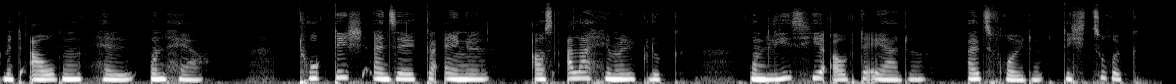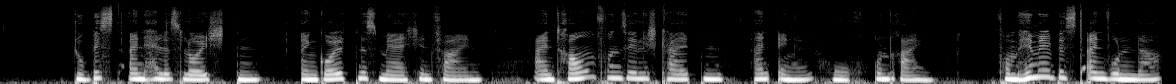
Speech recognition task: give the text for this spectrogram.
mit Augen hell und her. Trug dich ein selger Engel aus aller Himmel Glück auf der Erde als Freude dich zurück. Du bist ein helles Leuchten, ein goldnes Märchen fein, ein Traum von Seligkeiten, ein Engel hoch und rein. Vom Himmel bist ein Wunder,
